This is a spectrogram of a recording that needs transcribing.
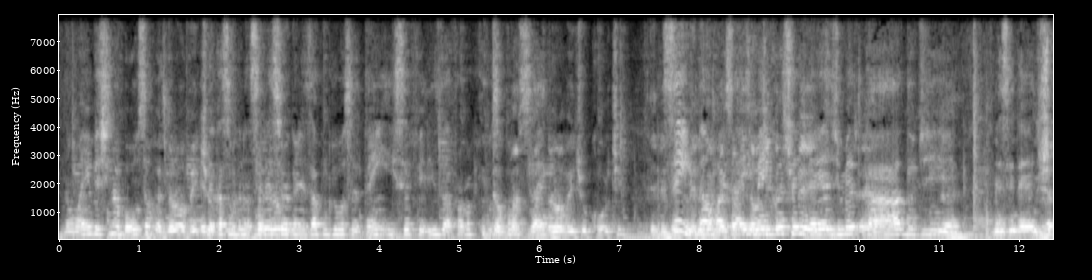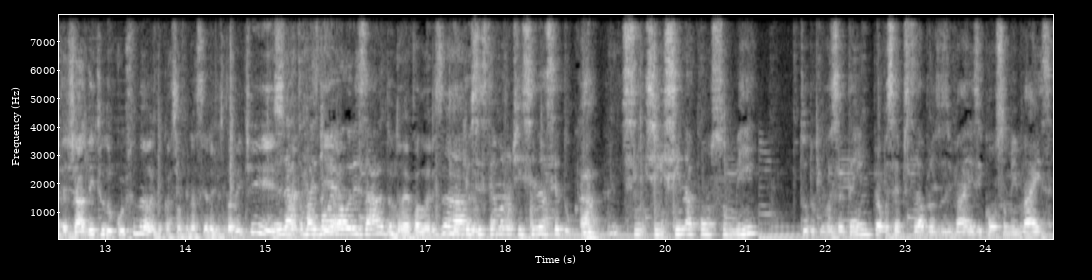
não é investir na bolsa. Então, mas normalmente. Educação financeira é se organizar com o que você tem e ser feliz da forma que Então, você mas consegue. normalmente o coach. Ele Sim, vem, ele não, vem mas aí vem com essa ideia de mercado, de. É. Essa ideia de. Já, já dentro do curso, não. Educação financeira é justamente isso. Exato, né? mas não Que é, valorizado. Não é valorizado. Porque o sistema não te ensina a se educar, te, te ensina a consumir tudo que você tem pra você precisar produzir mais e consumir mais.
